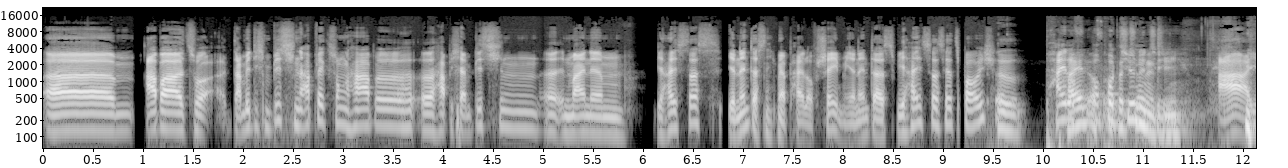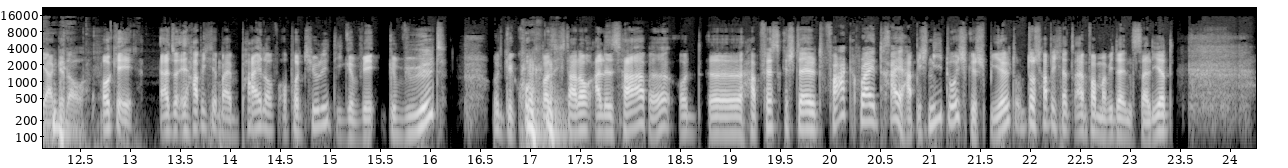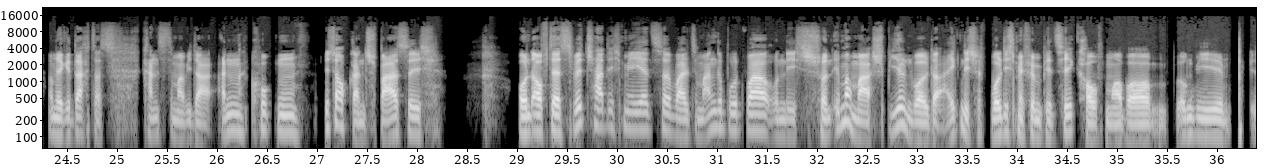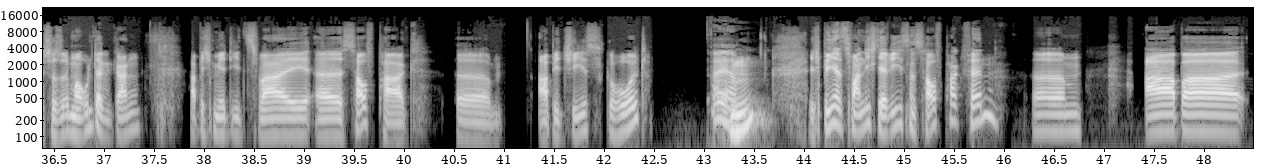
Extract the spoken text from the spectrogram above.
Ähm, aber so, damit ich ein bisschen Abwechslung habe, äh, habe ich ein bisschen äh, in meinem, wie heißt das? Ihr nennt das nicht mehr Pile of Shame, ihr nennt das, wie heißt das jetzt bei euch? Äh, Pile, Pile, of, of Opportunity. Opportunity. Ah, ja, genau. Okay. Also habe ich in meinem Pile of Opportunity gewühlt und geguckt, was ich da noch alles habe und äh, habe festgestellt, Far Cry 3 habe ich nie durchgespielt und das habe ich jetzt einfach mal wieder installiert und mir gedacht, das kannst du mal wieder angucken. Ist auch ganz spaßig. Und auf der Switch hatte ich mir jetzt, weil es im Angebot war und ich schon immer mal spielen wollte, eigentlich wollte ich es mir für den PC kaufen, aber irgendwie ist das immer untergegangen, habe ich mir die zwei äh, South Park äh, RPGs geholt. Ah ja. Mhm. Ich bin jetzt zwar nicht der riesen South Park-Fan, ähm, aber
